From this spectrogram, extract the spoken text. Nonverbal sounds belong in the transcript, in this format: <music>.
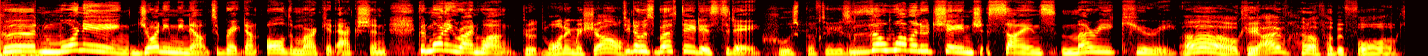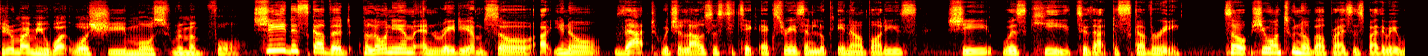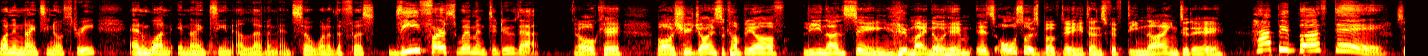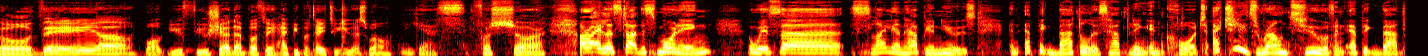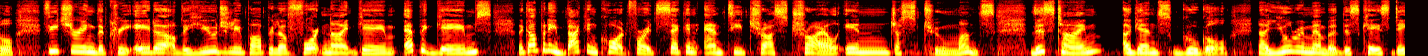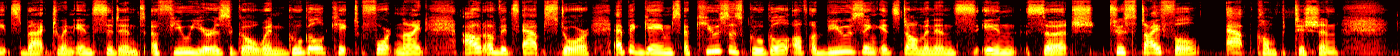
Good morning. Joining me now to break down all the market action. Good morning, Ryan Huang. Good morning, Michelle. Do you know whose birthday it is today? Whose birthday is it? The woman who changed science, Marie Curie. Oh, okay. I've heard of her before. Can you remind me what was she most remembered for? She discovered polonium and radium. So, uh, you know, that which allows us to take x rays and look in our bodies, she was key to that discovery. So she won two Nobel Prizes, by the way, one in 1903 and one in 1911. And so one of the first, the first women to do that. Okay. Well, she joins the company of Li Nanxing. <laughs> You might know him. It's also his birthday. He turns 59 today. Happy birthday! So they, uh, well, if you share that birthday, happy birthday to you as well. Yes, for sure. All right, let's start this morning with uh, slightly unhappier news. An epic battle is happening in court. Actually, it's round two of an epic battle featuring the creator of the hugely popular Fortnite game, Epic Games, the company back in court for its second antitrust trial in just two months. This time, against Google. Now, you'll remember this case dates back to an incident a few years ago when Google kicked Fortnite out of its App Store. Epic Games accuses Google of abusing its dominance in search to stifle app competition.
